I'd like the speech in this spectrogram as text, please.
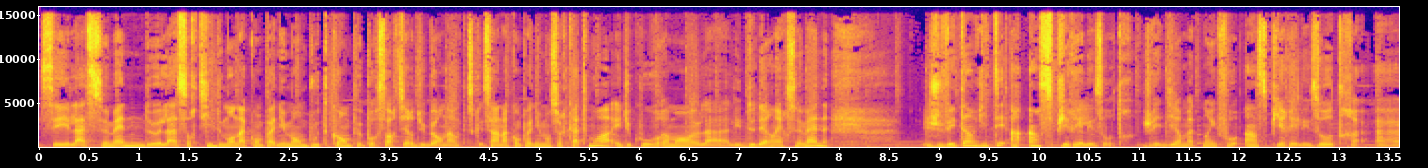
c'est la semaine de la sortie de mon accompagnement bootcamp pour sortir du burn-out. C'est un accompagnement sur quatre mois et du coup vraiment la les deux dernières semaines, je vais t'inviter à inspirer les autres. Je vais dire maintenant il faut inspirer les autres euh,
